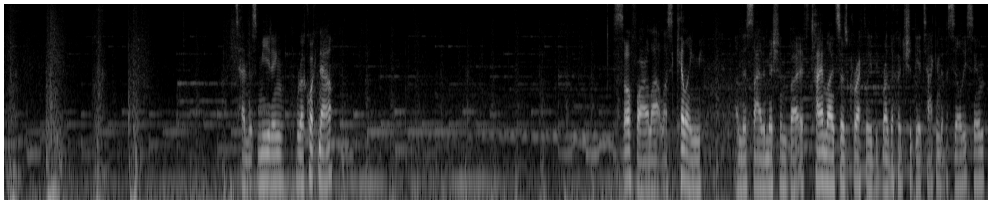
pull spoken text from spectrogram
Attend this meeting real quick now. So far, a lot less killing on this side of the mission, but if the timeline says correctly, the Brotherhood should be attacking the facility soon.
